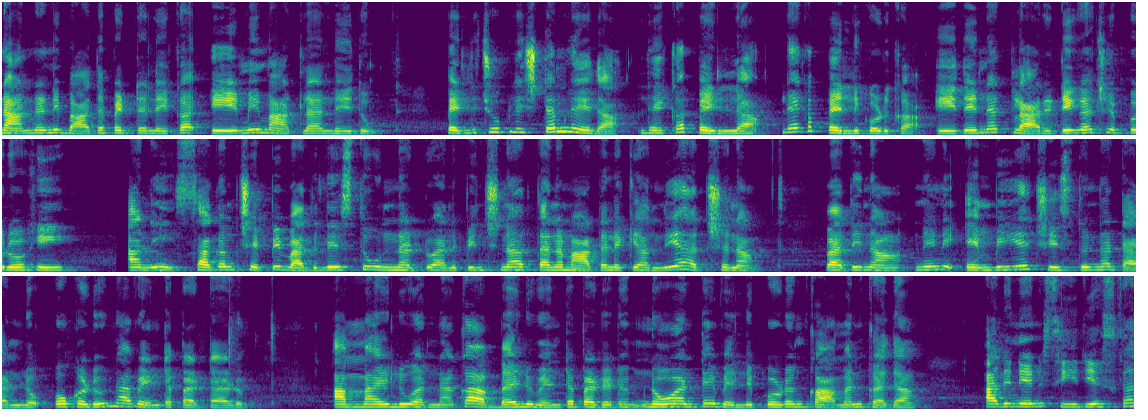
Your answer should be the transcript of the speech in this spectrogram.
నాన్నని బాధ పెట్టలేక ఏమీ మాట్లాడలేదు. పెళ్ళి చూపులు ఇష్టం లేదా? లేక పెళ్ళా? లేక పెళ్ళి కొడుక? ఏదైనా క్లారిటీగా చెప్పు రోహి. అని సగం చెప్పి వదిలేస్తూ ఉన్నట్టు అనిపించిన తన మాటలకి అంది అర్చన. వదిన నేను ఎంబీఏ చేస్తున్న టైంలో ఒకడు నా వెంట పడ్డాడు. అమ్మాయిలు అన్నాక అబ్బాయిలు వెంట పడడం నో అంటే వెళ్ళిపోవడం కామన్ కదా. అది నేను సీరియస్గా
